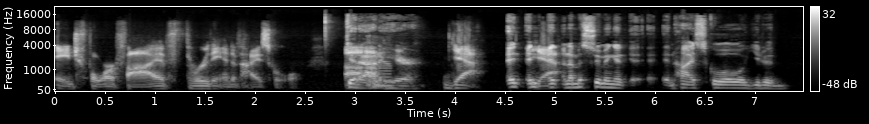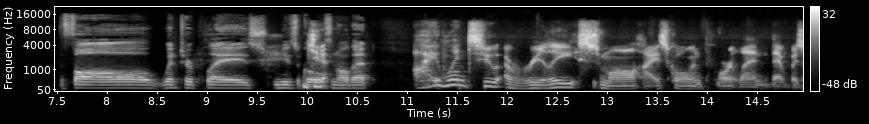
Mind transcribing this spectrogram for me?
age four or five through the end of high school. get Um, out of here Yeah, And, and, Yeah. and I'm assuming in, in high school you did the fall, winter plays, musicals, You know- and all that. I went to a really small high school in Portland that was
